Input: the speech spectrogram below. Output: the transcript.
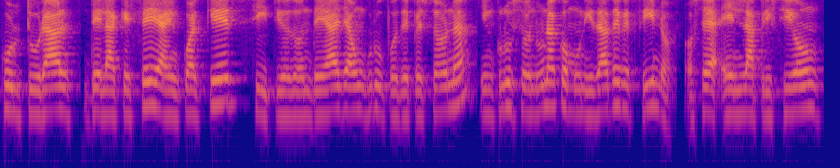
cultural, de la que sea, en cualquier sitio donde haya un grupo de personas, incluso en una comunidad de vecinos, o sea, en la prisión,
